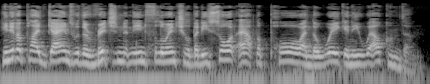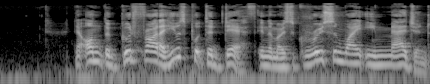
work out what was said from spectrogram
he never played games with the rich and the influential, but he sought out the poor and the weak and he welcomed them. Now, on the Good Friday, he was put to death in the most gruesome way imagined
